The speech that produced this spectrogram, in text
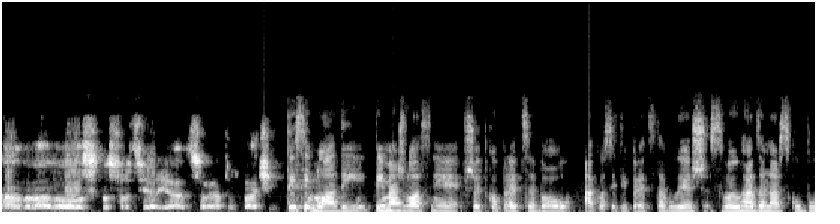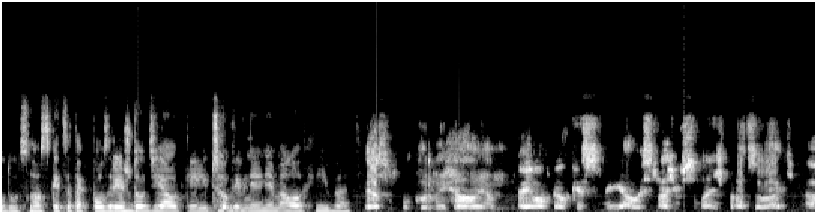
Áno, áno, ono sú to srdciari a sa na tom páči. Ty si mladý, ty máš vlastne všetko pred sebou. Ako si ty predstavuješ svoju hádzanárskú budúcnosť, keď sa tak pozrieš do diálky, čo by v nej nemalo chýbať? Chýbať? Ja som pokorný chaljan a ja mám veľké sny, ale snažím sa na nich pracovať a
